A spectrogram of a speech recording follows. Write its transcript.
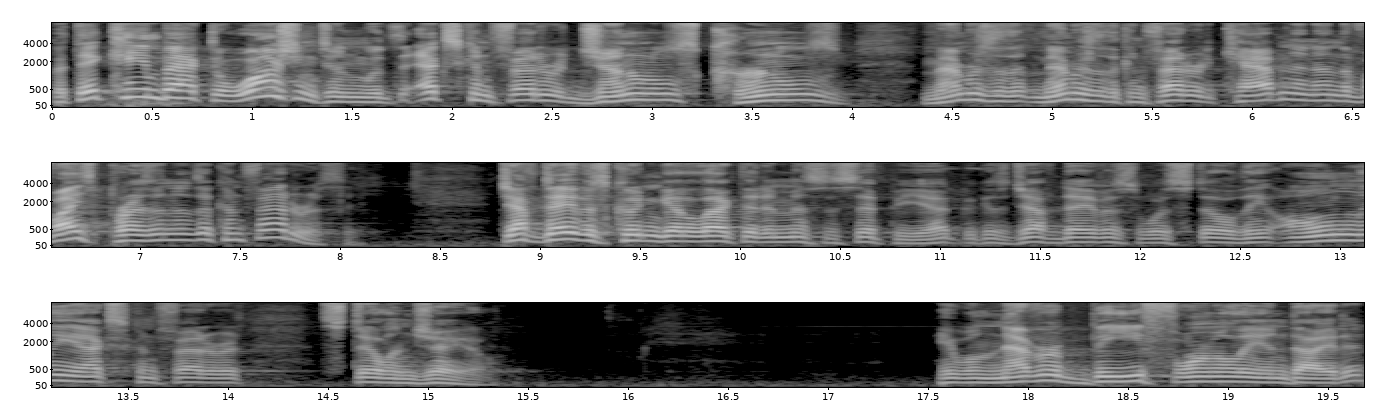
But they came back to Washington with ex Confederate generals, colonels, members of, the, members of the Confederate cabinet, and the vice president of the Confederacy. Jeff Davis couldn't get elected in Mississippi yet because Jeff Davis was still the only ex Confederate still in jail. He will never be formally indicted.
